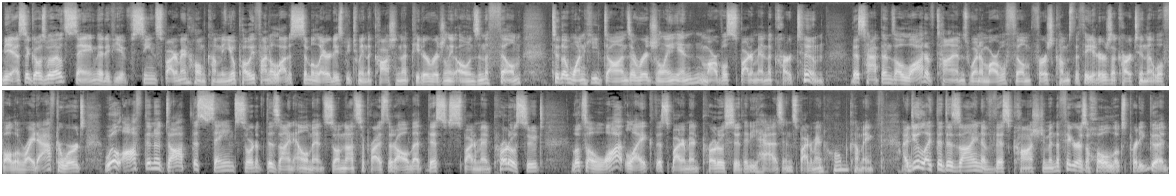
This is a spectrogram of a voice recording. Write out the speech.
Yes, it goes without saying that if you've seen Spider-Man Homecoming, you'll probably find a lot of similarities between the costume that Peter originally owns in the film to the one he dons originally in Marvel's Spider-Man the cartoon. This happens a lot of times when a Marvel film first comes to theaters, a cartoon that will follow right afterwards will often adopt the same sort of design elements, so I'm not surprised at all that this Spider-Man proto-suit looks a lot like the Spider-Man proto-suit that he has in Spider-Man Homecoming. I do like the design of this costume, and the figure as a whole looks pretty good.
